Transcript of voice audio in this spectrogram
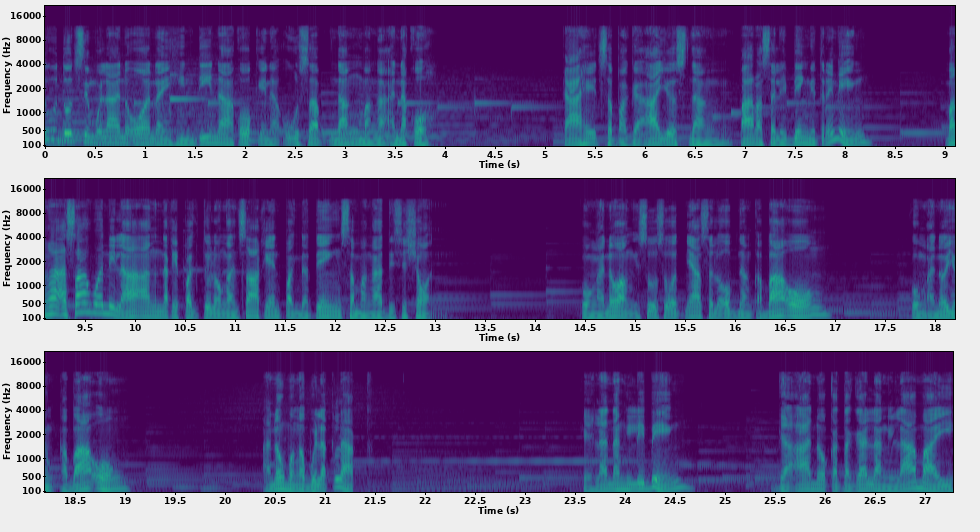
Papadudot simula noon ay hindi na ako kinausap ng mga anak ko. Kahit sa pag-aayos ng para sa libing ni Trining, mga asawa nila ang nakipagtulungan sa akin pagdating sa mga desisyon. Kung ano ang isusuot niya sa loob ng kabaong, kung ano yung kabaong, anong mga bulaklak, kailan ang libing, gaano katagal ang lamay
